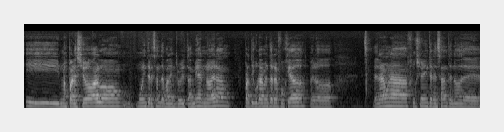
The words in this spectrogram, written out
Y nos pareció algo muy interesante para incluir también. No eran particularmente refugiados, pero era una fusión interesante ¿no? de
